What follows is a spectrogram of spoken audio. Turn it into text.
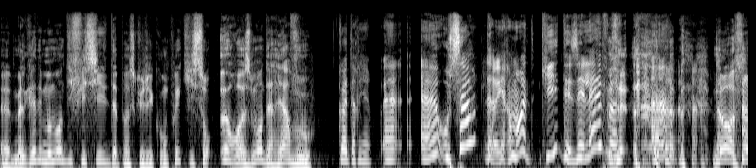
euh, malgré des moments difficiles, d'après ce que j'ai compris, qui sont heureusement derrière vous. Quoi de rien? Hein, hein? Où ça? Derrière moi Qui? Des élèves? Non, non,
